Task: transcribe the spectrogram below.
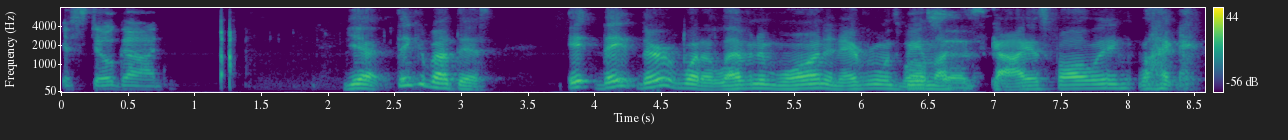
is still God. Yeah, think about this. It they they're what eleven and one, and everyone's well being said. like the sky is falling. Like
